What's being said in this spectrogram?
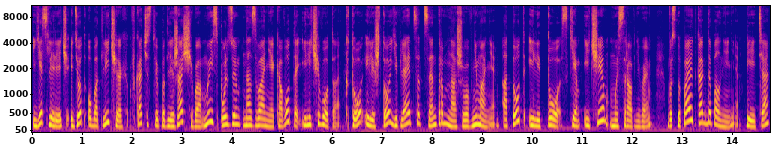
Если речь идет об отличиях, в качестве подлежащего мы используем название кого-то или чего-то, кто или что является центром нашего внимания. А тот или то, с кем и чем мы сравниваем, выступает как дополнение. Петя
